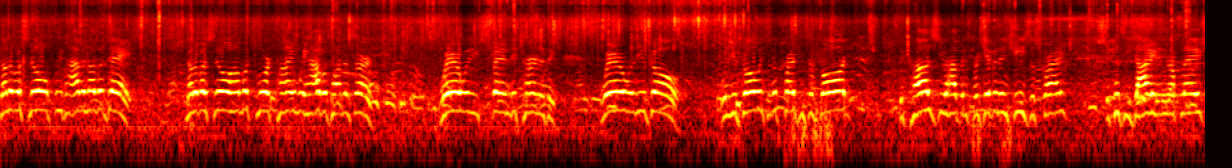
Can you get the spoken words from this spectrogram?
None of us know if we have another day. None of us know how much more time we have upon this earth. Where will you spend eternity? Where will you go? Will you go into the presence of God because you have been forgiven in Jesus Christ? Because He died in your place?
